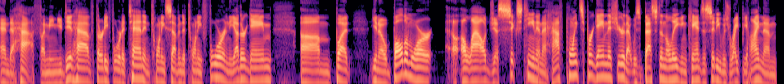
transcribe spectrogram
and a half. I mean, you did have 34 to 10 and 27 to 24 in the other game. Um, but, you know, Baltimore allowed just 16 and a half points per game this year. That was best in the league, and Kansas City was right behind them,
